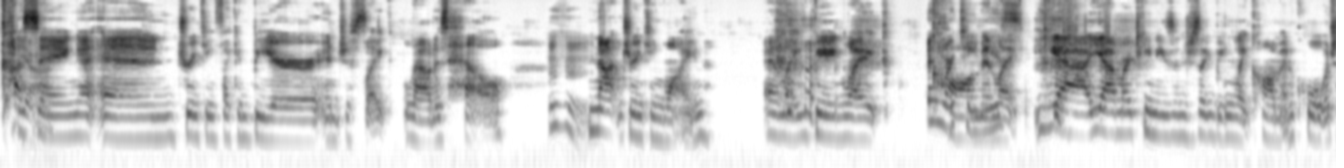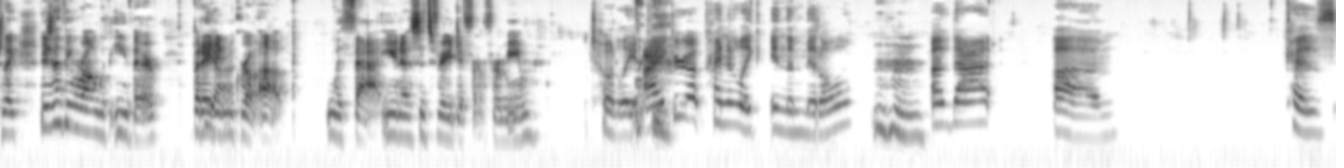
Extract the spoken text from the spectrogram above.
cussing and drinking fucking beer and just like loud as hell. Mhm. Not drinking wine and like being like And calm martinis. and like yeah yeah martinis and just like being like calm and cool which like there's nothing wrong with either but i Yeah. didn't grow up with that you know so it's very different for me totally. I grew up kind of like in the middle mm-hmm. of that. Um cuz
